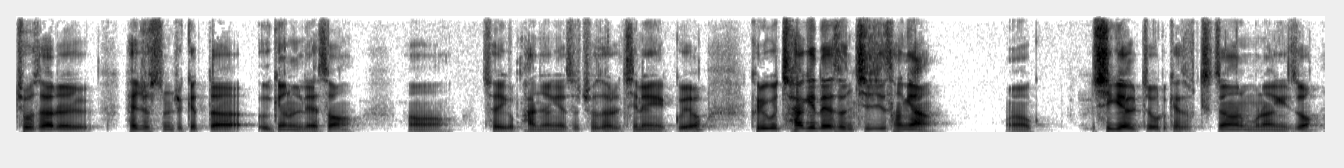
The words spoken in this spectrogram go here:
조사를 해줬으면 좋겠다 의견을 내서 어, 저희가 반영해서 조사를 진행했고요. 그리고 차기 대선 지지 성향 어, 시계열적으로 계속 측정하는 문항이죠.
